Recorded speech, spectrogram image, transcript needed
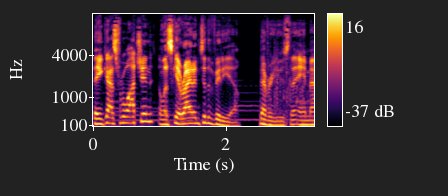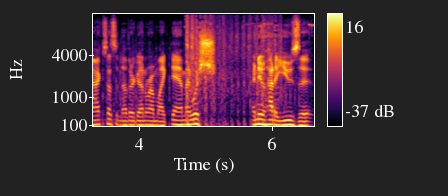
Thank you guys for watching, and let's get right into the video. Never used the AMAX. That's another gun where I'm like, damn, I wish I knew how to use it.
